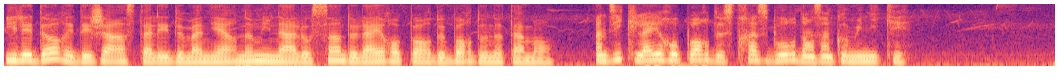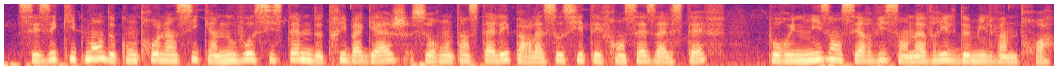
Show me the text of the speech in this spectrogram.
Il est d'or et déjà installé de manière nominale au sein de l'aéroport de Bordeaux notamment. Indique l'aéroport de Strasbourg dans un communiqué. Ces équipements de contrôle ainsi qu'un nouveau système de tribagage seront installés par la société française Alstef pour une mise en service en avril 2023.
